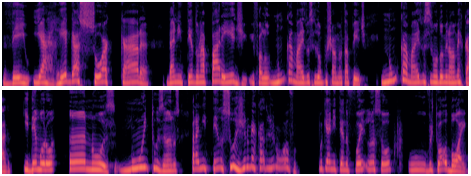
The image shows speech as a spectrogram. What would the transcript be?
veio e arregaçou a cara da Nintendo na parede e falou: nunca mais vocês vão puxar o meu tapete. nunca mais vocês vão dominar o mercado. E demorou anos, muitos anos, para a Nintendo surgir no mercado de novo. Porque a Nintendo foi lançou o Virtual Boy.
